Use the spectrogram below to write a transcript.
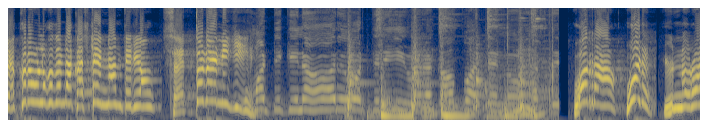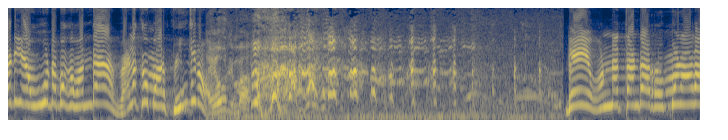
பெக்கறவளுக்கு தான் கஷ்டம் என்னன்னு தெரியும். செத்தடா இன்னைக்கு. மட்டிக்கினாரு ஒருத்தர் இவரை காப்பாத்தணும் ஓடுறா ஓடு. இன்னொரு வாட்டி என் வீட்டு பக்கம் வந்தா விளக்கமாறு பிஞ்சிரும். டேய் உன்னை தாண்டா ரொம்ப நாளா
